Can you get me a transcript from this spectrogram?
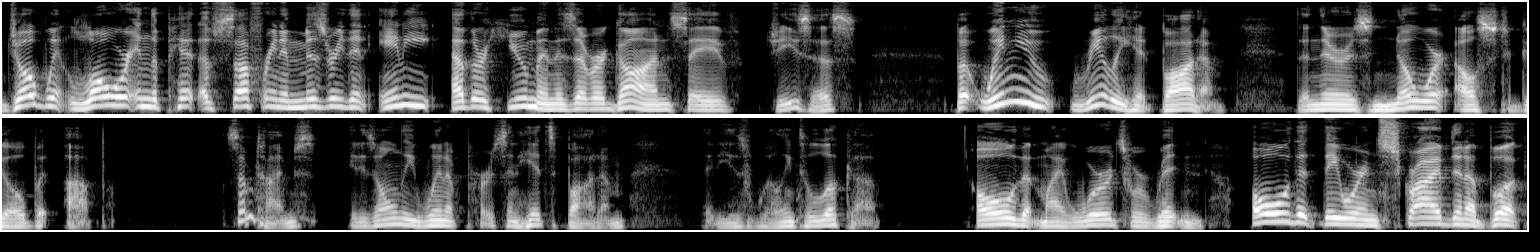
Job went lower in the pit of suffering and misery than any other human has ever gone, save Jesus. But when you really hit bottom, then there is nowhere else to go but up. Sometimes it is only when a person hits bottom that he is willing to look up. Oh, that my words were written. Oh, that they were inscribed in a book,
